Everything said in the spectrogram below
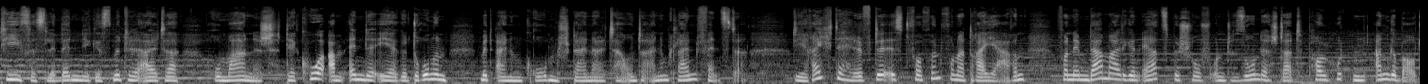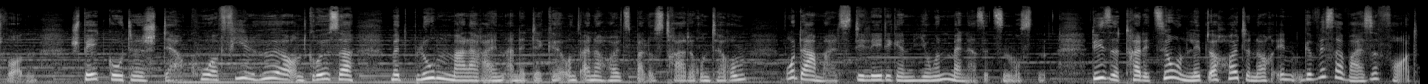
Tiefes, lebendiges Mittelalter, romanisch, der Chor am Ende eher gedrungen, mit einem groben Steinaltar unter einem kleinen Fenster. Die rechte Hälfte ist vor 503 Jahren von dem damaligen Erzbischof und Sohn der Stadt Paul Hutten angebaut worden. Spätgotisch, der Chor viel höher und größer, mit Blumenmalereien an der Decke und einer Holzbalustrade rundherum, wo damals die ledigen jungen Männer sitzen mussten. Diese Tradition lebt auch heute noch in gewisser Weise fort,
